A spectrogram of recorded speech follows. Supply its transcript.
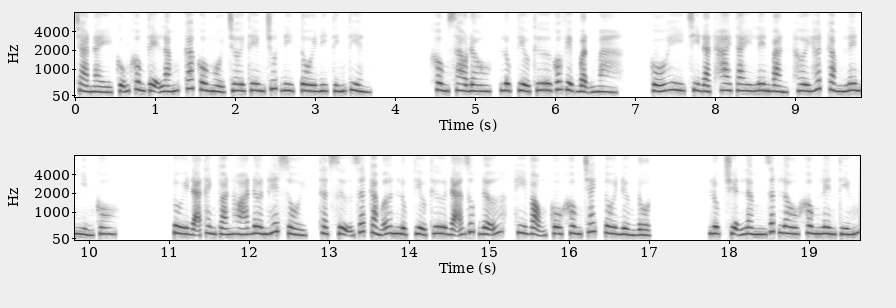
Trà này cũng không tệ lắm, các cô ngồi chơi thêm chút đi tôi đi tính tiền. Không sao đâu, Lục Tiểu Thư có việc bận mà. Cố Hy Chi đặt hai tay lên bàn, hơi hất cầm lên nhìn cô. Tôi đã thanh toán hóa đơn hết rồi, thật sự rất cảm ơn Lục Tiểu Thư đã giúp đỡ, hy vọng cô không trách tôi đường đột. Lục truyện Lâm rất lâu không lên tiếng,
